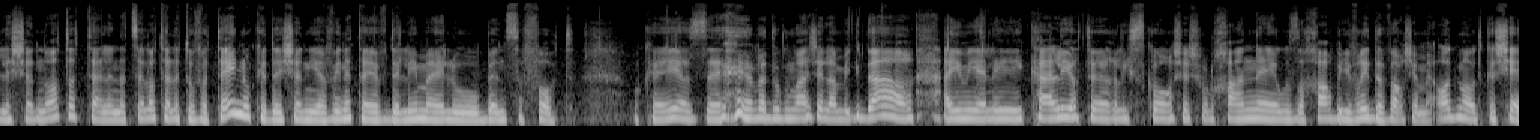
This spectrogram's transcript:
לשנות אותה, לנצל אותה לטובתנו, כדי שאני אבין את ההבדלים האלו בין שפות. אוקיי? אז אה, בדוגמה של המגדר, האם יהיה לי קל יותר לזכור ששולחן אה, הוא זכר בעברית, דבר שמאוד מאוד קשה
